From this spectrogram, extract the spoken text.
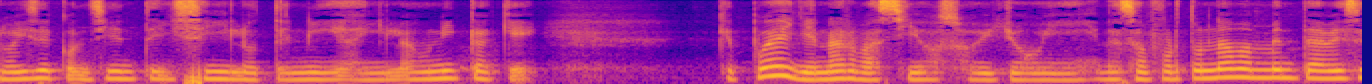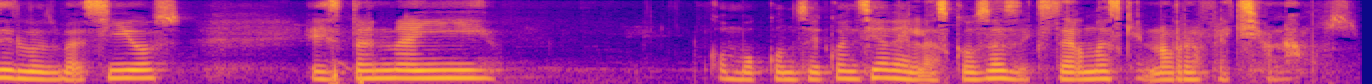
lo hice consciente y sí lo tenía. Y la única que, que puede llenar vacíos soy yo. Y desafortunadamente a veces los vacíos están ahí como consecuencia de las cosas externas que no reflexionamos.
